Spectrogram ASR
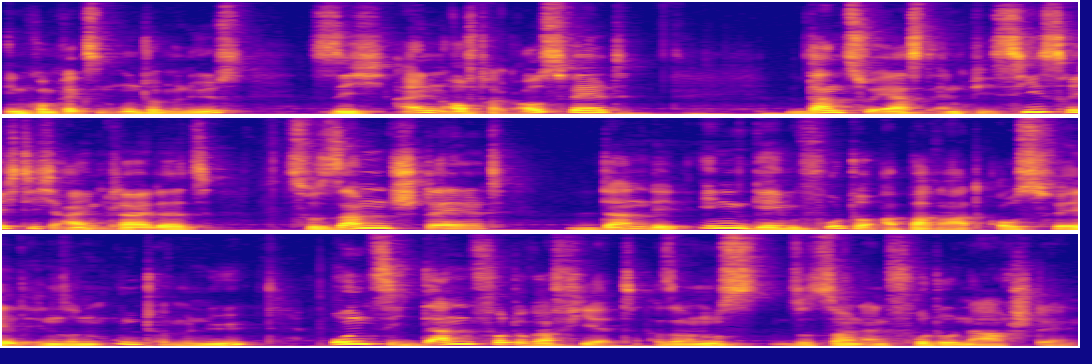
in komplexen Untermenüs sich einen Auftrag auswählt, dann zuerst NPCs richtig einkleidet, zusammenstellt, dann den Ingame-Fotoapparat auswählt in so einem Untermenü und sie dann fotografiert. Also man muss sozusagen ein Foto nachstellen.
